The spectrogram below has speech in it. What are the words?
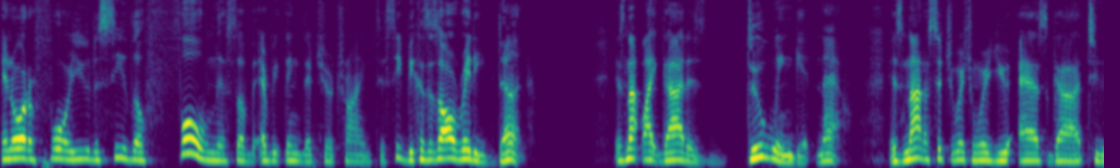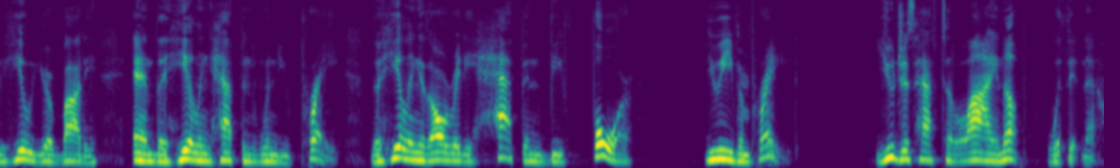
in order for you to see the fullness of everything that you're trying to see because it's already done. It's not like God is doing it now. It's not a situation where you ask God to heal your body and the healing happens when you pray. The healing has already happened before you even prayed. You just have to line up with it now.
